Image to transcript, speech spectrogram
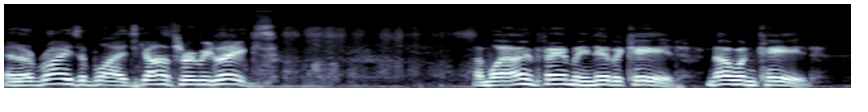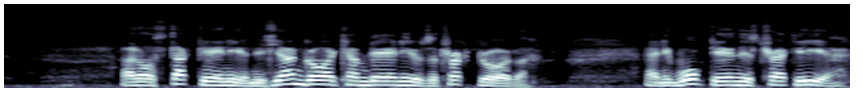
a razor blades going through my legs. And my own family never cared. No one cared. And I was stuck down here. And this young guy come down here was a truck driver. And he walked down this track here.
